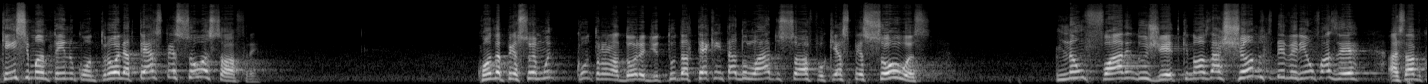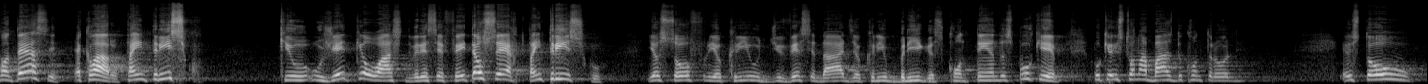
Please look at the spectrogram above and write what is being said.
Quem se mantém no controle, até as pessoas sofrem. Quando a pessoa é muito controladora de tudo, até quem está do lado sofre, porque as pessoas não falem do jeito que nós achamos que deveriam fazer. Aí sabe o que acontece? É claro, está intrínseco que o, o jeito que eu acho que deveria ser feito é o certo, está intrínseco. E eu sofro e eu crio diversidades, eu crio brigas, contendas. Por quê? Porque eu estou na base do controle. Eu estou,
